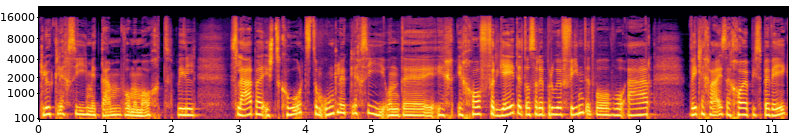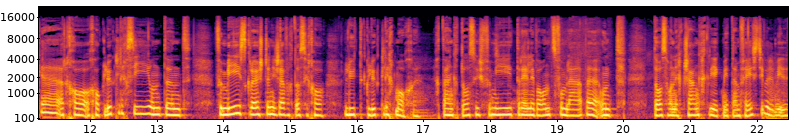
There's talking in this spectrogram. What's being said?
glücklich sein mit dem, was man macht, weil das Leben ist zu kurz, um unglücklich zu sein. Und äh, ich, ich hoffe für jeden, dass er einen Beruf findet, wo, wo er wirklich weiss, er kann etwas bewegen, er kann, kann glücklich sein und, und für mich das Größte ist einfach, dass ich Leute glücklich machen kann. Ich denke, das ist für mich die Relevanz vom Leben und das habe ich geschenkt gekriegt mit dem Festival, weil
